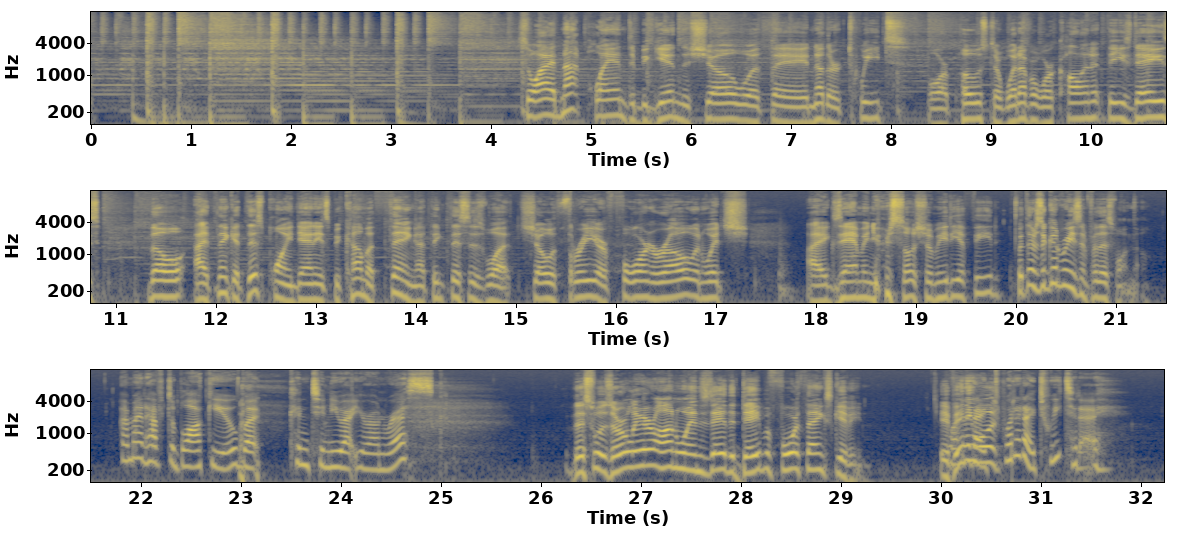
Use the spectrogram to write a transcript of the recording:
So I had not planned to begin the show with a, another tweet or post or whatever we're calling it these days. Though I think at this point, Dani, it's become a thing. I think this is what show three or four in a row in which I examine your social media feed. But there's a good reason for this one, though. I might have to block you, but continue at your own risk. This was earlier on Wednesday, the day before Thanksgiving. If what anyone, did I, what did I tweet today?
